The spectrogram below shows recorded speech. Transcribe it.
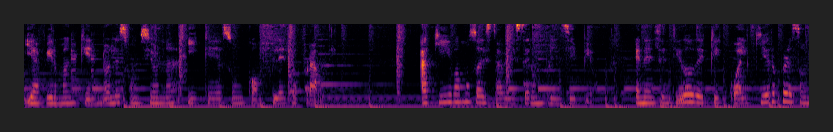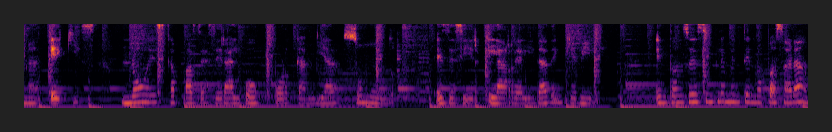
y afirman que no les funciona y que es un completo fraude. Aquí vamos a establecer un principio, en el sentido de que cualquier persona X no es capaz de hacer algo por cambiar su mundo, es decir, la realidad en que vive. Entonces simplemente no pasará,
